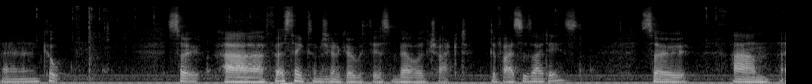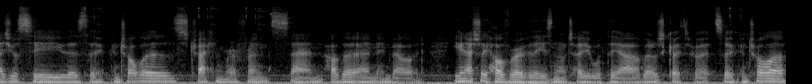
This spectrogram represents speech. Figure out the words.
And cool. So uh, first things, I'm just going to go with this valid tracked devices IDs. So um, as you'll see, there's the controllers, tracking reference, and other and invalid. You can actually hover over these and I'll tell you what they are, but I'll just go through it. So controller,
